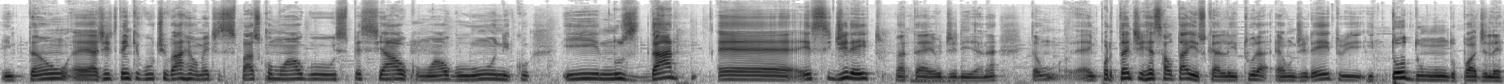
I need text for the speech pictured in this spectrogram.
Então, é, a gente tem que cultivar realmente esse espaço como algo especial, como algo único e nos dar é, esse direito, até eu diria, né? Então é importante ressaltar isso, que a leitura é um direito e, e, todo mundo pode ler.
